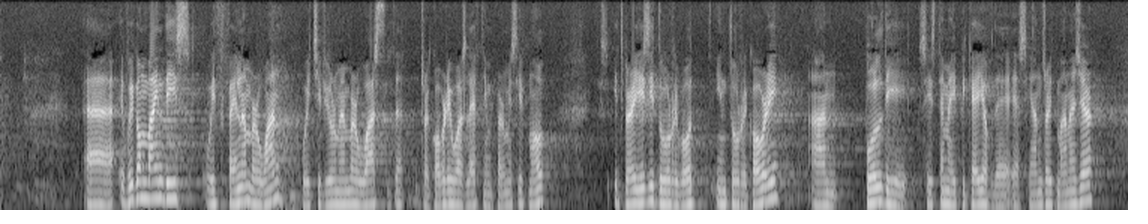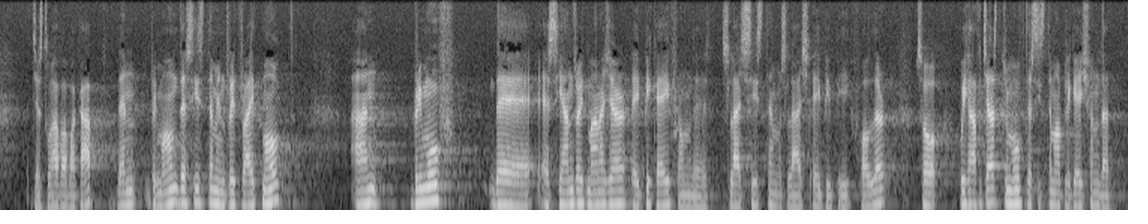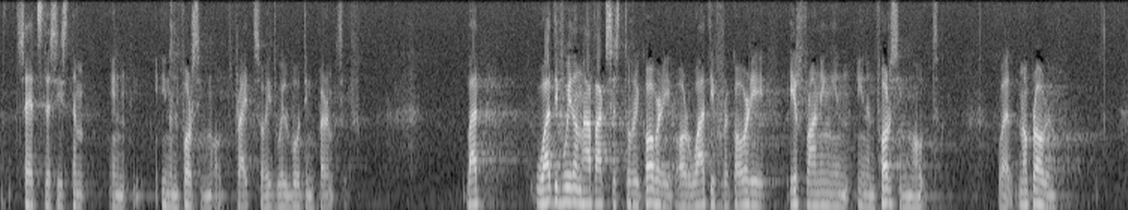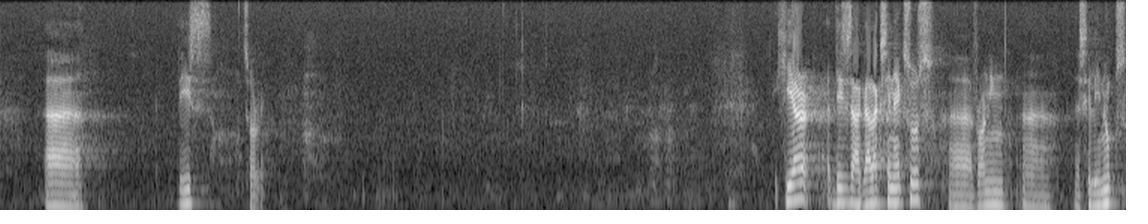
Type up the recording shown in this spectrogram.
Uh, if we combine this with fail number one, which if you remember was that recovery was left in permissive mode, it's very easy to reboot into recovery and pull the system APK of the SC Android manager just to have a backup, then remount the system in read-write mode and remove the SC Android manager APK from the slash system slash app folder. So we have just removed the system application that sets the system in, in enforcing mode, right? So it will boot in permissive. But what if we don't have access to recovery or what if recovery is running in, in enforcing mode? Well, no problem. Uh, this, sorry. Here, this is a Galaxy Nexus uh, running uh, Linux.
